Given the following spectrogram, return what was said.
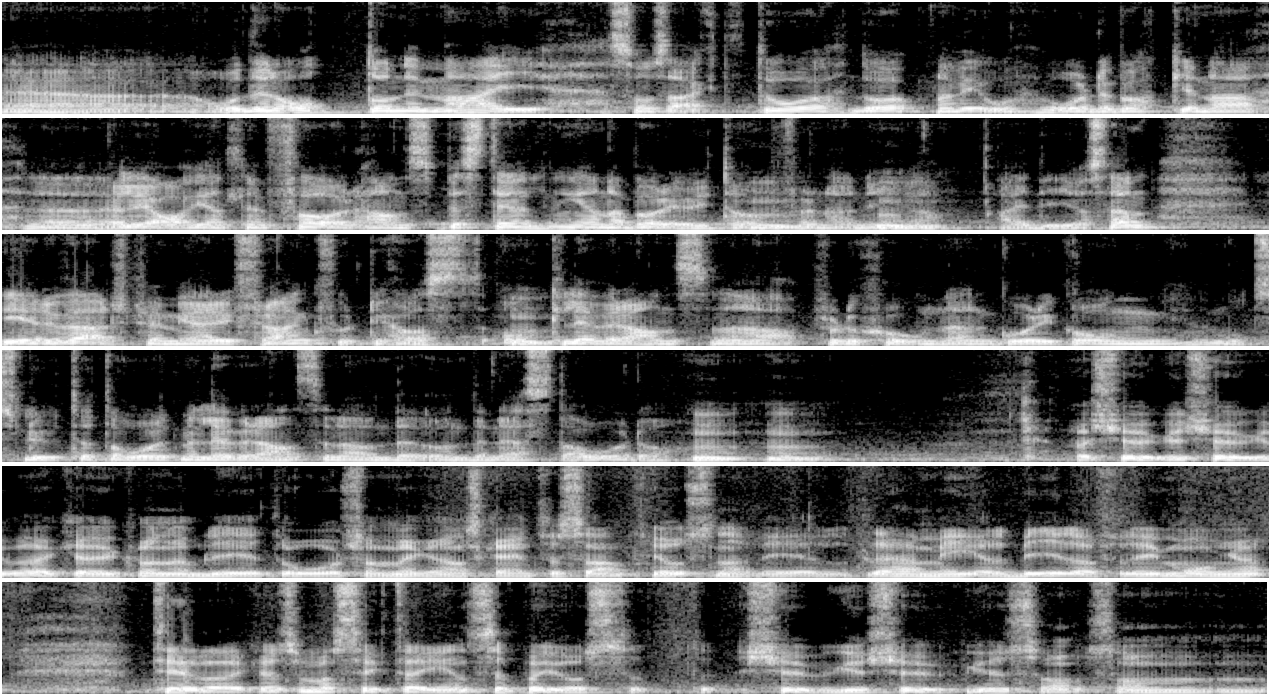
Uh, och den 8 maj som sagt då, då öppnar vi orderböckerna uh, eller ja egentligen förhandsbeställningarna börjar vi ta upp mm. för den här nya mm. ID. Och sen är det världspremiär i Frankfurt i höst och mm. leveranserna, produktionen går igång mot slutet av året med leveranserna under, under nästa år. Då. Mm. Ja, 2020 verkar ju kunna bli ett år som är ganska intressant just när det gäller det här med elbilar för det är många tillverkare som har siktat in sig på just 2020 som, som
